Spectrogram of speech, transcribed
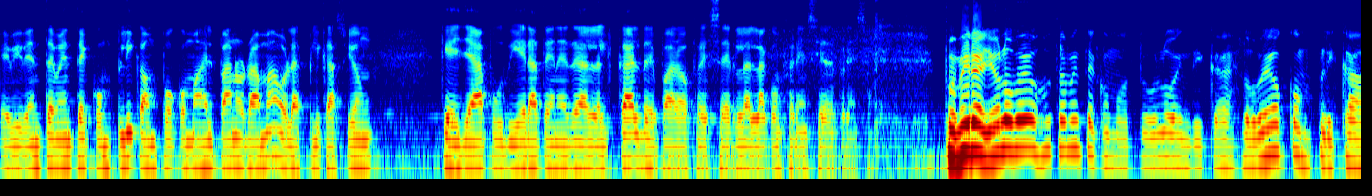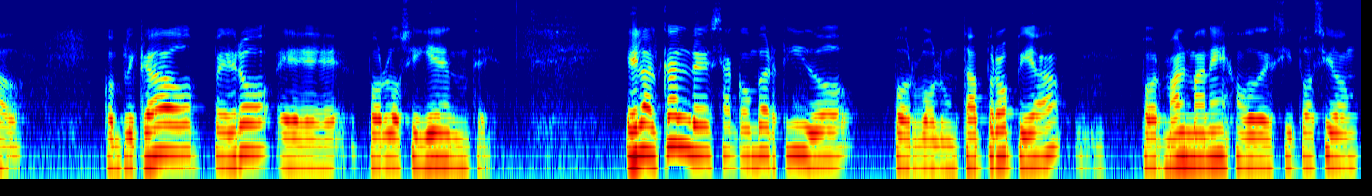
evidentemente complica un poco más el panorama o la explicación que ya pudiera tener el alcalde para ofrecerla en la conferencia de prensa. Pues mira, yo lo veo justamente como tú lo indicas, lo veo complicado, complicado, pero eh, por lo siguiente, el alcalde se ha convertido por voluntad propia, por mal manejo de situación,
